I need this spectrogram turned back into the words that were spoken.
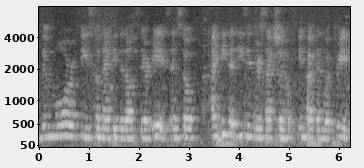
the more of these connecting the dots there is. And so I think that this intersection of impact and Web3,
